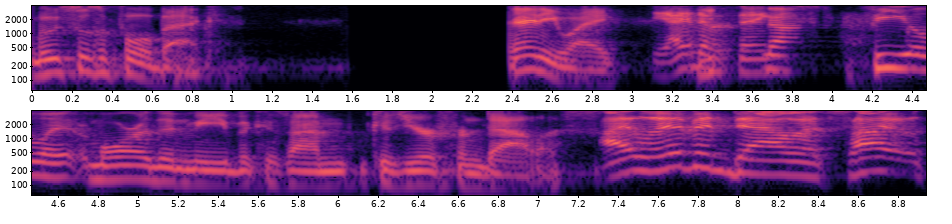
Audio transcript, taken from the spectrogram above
Moose was a fullback. Anyway, Yeah, I know things. feel it more than me because I'm because you're from Dallas. I live in Dallas. I,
